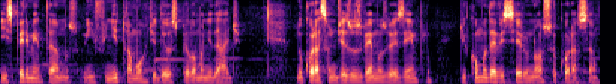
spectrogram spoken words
e experimentamos o infinito amor de Deus pela humanidade. No coração de Jesus vemos o exemplo de como deve ser o nosso coração.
